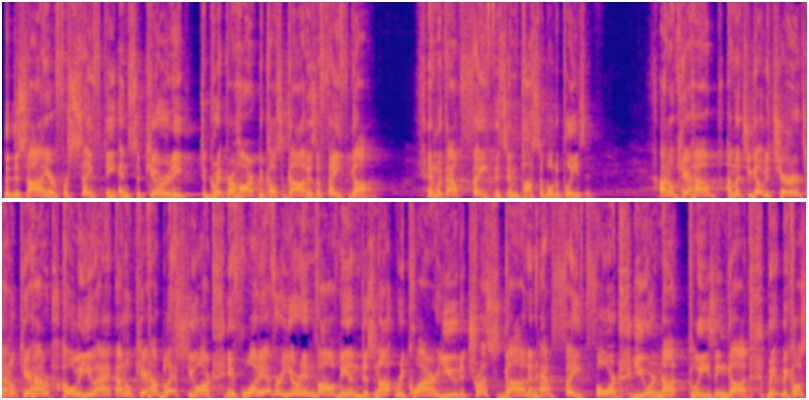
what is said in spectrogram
the desire for safety and security to grip our heart because God is a faith God. And without faith, it's impossible to please Him. I don't care how, how much you go to church. I don't care how holy you act. I don't care how blessed you are. If whatever you're involved in does not require you to trust God and have faith for, you are not pleasing God. Because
